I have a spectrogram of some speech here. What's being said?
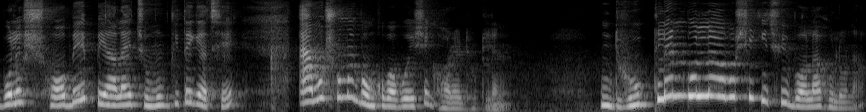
বলে সবে পেয়ালায় চুমুক দিতে গেছে, এমন সময় বঙ্কুবাবু এসে ঘরে ঢুকলেন। ঢুকলেন বললে অবশ্যই কিছুই বলা হলো না।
